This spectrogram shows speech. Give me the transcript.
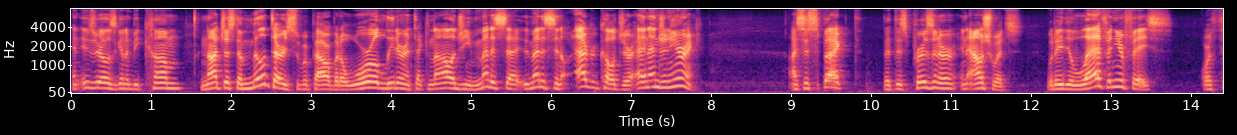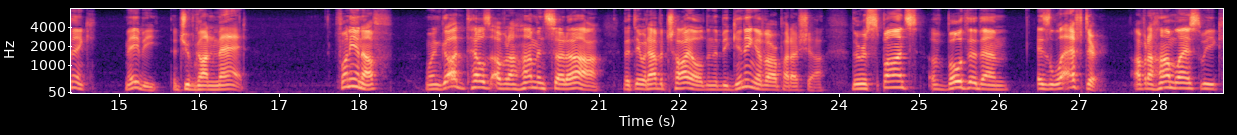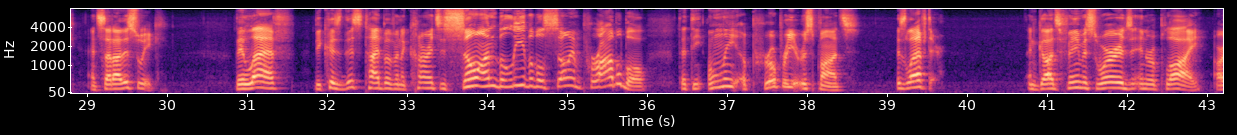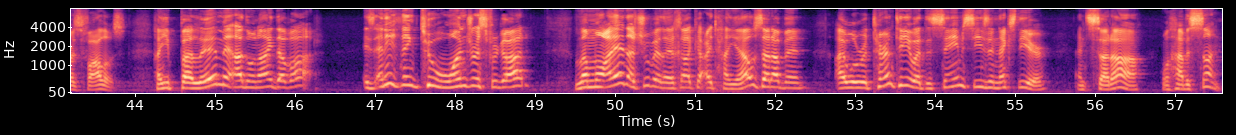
And Israel is going to become not just a military superpower, but a world leader in technology, medicine, medicine agriculture, and engineering. I suspect that this prisoner in Auschwitz would either laugh in your face or think, maybe, that you've gone mad. Funny enough, when God tells Abraham and Sarah that they would have a child in the beginning of our parasha, the response of both of them is laughter. Abraham last week and Sarah this week. They laugh because this type of an occurrence is so unbelievable, so improbable, that the only appropriate response is laughter. And God's famous words in reply are as follows Adonai davar. Is anything too wondrous for God? I will return to you at the same season next year, and Sarah will have a son.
